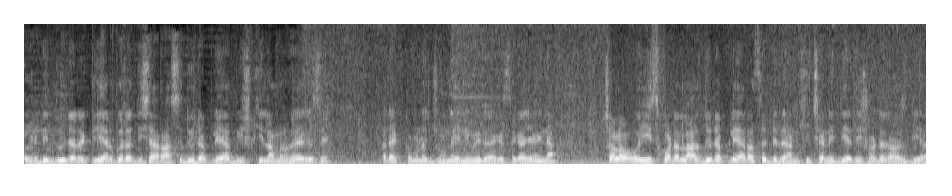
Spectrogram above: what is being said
অলরেডি দুইটারে ক্লিয়ার করে দিছে। আর আছে দুইটা প্লেয়ার বিশ কিল আমার হয়ে গেছে। আর একটা মানে জোনে লিমিট হয়ে গেছে যাই না চলো, ওই স্কোয়াডের লাস্ট দুইটা প্লেয়ার আছে ডিরান খিচানি দিয়ে দিই শটে রাশ দিয়া।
